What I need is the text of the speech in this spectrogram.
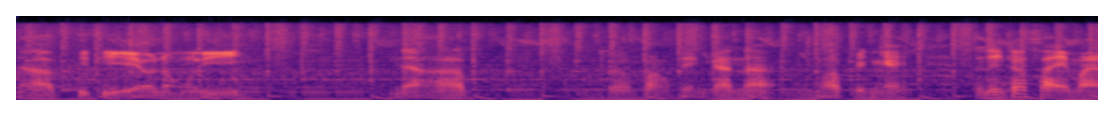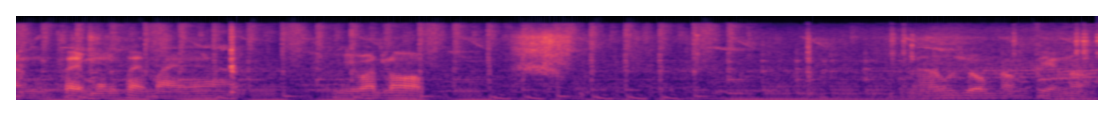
นะครับ BTL หนองลีนะครับก็ฟังเสียงกันนะว่าเป็นไงตอนนี้ก็ใส่มันใส่มงใส่ไม้นะมีวัดรอบนะคุณผู้ชมฟังเสียงหน่อย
